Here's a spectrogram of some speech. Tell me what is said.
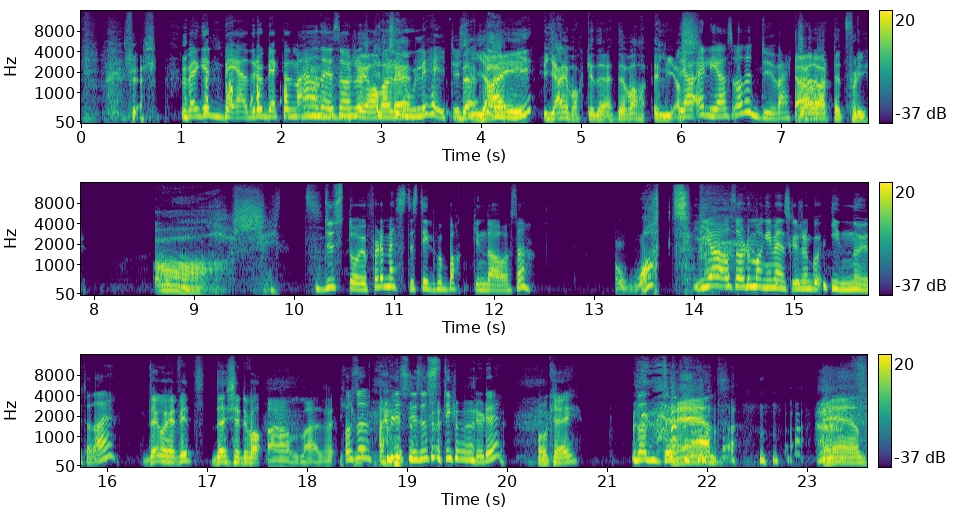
Velg et bedre objekt enn meg, og dere som var så Ja, det det. utrolig haters. Det- Jeg- Jeg var ikke det. Det var Elias. Ja, Elias, hva hadde du vært? Jeg hadde vært et fly. Åh, shit. Du står jo for det meste stille på bakken da også. What?! Ja, Og så har du mange mennesker som går inn og ut av deg. Det går helt fint. Det skjer til ah, Nei, det Og så plutselig så styrter du. OK. Da dør And, and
